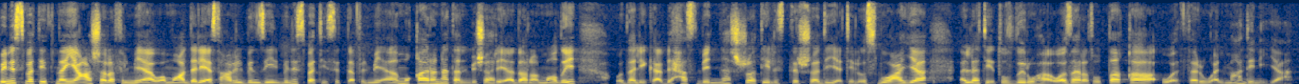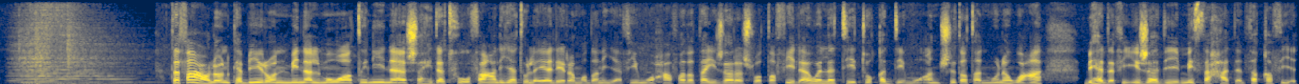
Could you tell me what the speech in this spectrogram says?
بنسبة 12% ومعدل أسعار البنزين بنسبة 6% مقارنة بشهر آذار الماضي وذلك بحسب النشرة الاسترشادية الأسبوعية التي تصدرها وزارة الطاقة والثروة المعدنية. Yeah. تفاعل كبير من المواطنين شهدته فعالية الليالي الرمضانية في محافظتي جرش والطفيلة والتي تقدم أنشطة منوعة بهدف إيجاد مساحة ثقافية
